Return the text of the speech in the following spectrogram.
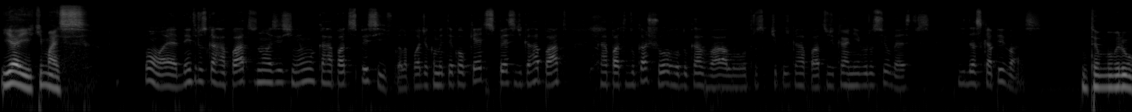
E aí, que mais? Bom, é, dentre os carrapatos não existe nenhum carrapato específico. Ela pode acometer qualquer espécie de carrapato, carrapato do cachorro, do cavalo, outros tipos de carrapatos de carnívoros silvestres e das capivaras. Tem um número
